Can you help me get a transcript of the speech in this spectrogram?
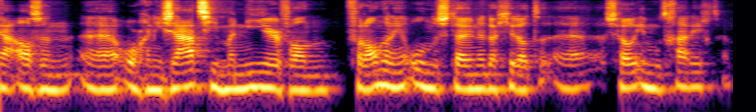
ja, als een uh, organisatiemanier van verandering ondersteunen, dat je dat uh, zo in moet gaan richten.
